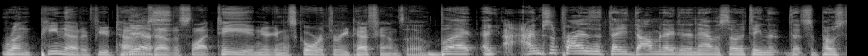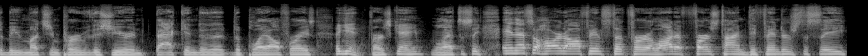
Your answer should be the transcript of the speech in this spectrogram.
run peanut a few times Yes. out of the slot T, and you're going to score three touchdowns though. but I, I'm surprised that they dominated a Navasota team that, that's supposed to be much improved this year and back into the, the playoff race. Again, first game, we'll have to see. And that's a hard offense to, for a lot of first time defenders to see.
